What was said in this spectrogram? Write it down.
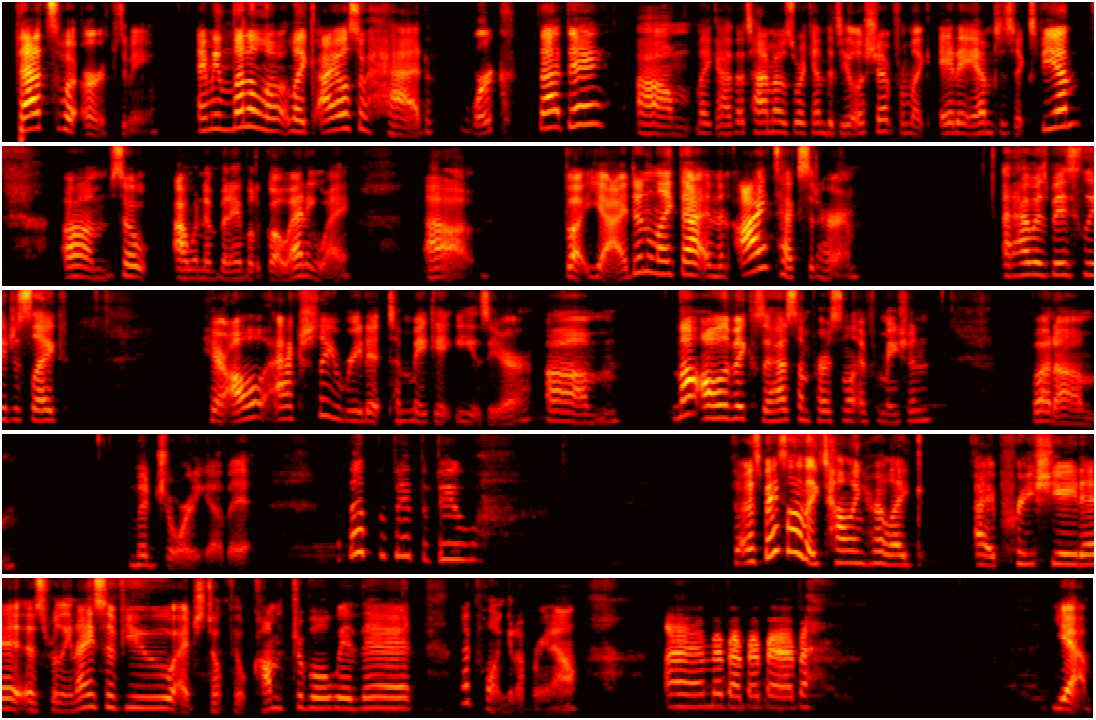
that's what irked me. I mean, let alone like I also had work that day. Um, like at the time I was working at the dealership from like 8 a.m. to 6 p.m. Um, so I wouldn't have been able to go anyway. Um, but yeah, I didn't like that. And then I texted her And I was basically just like, here, I'll actually read it to make it easier. Um, not all of it because it has some personal information, but um, majority of it. So I was basically like telling her like I appreciate it. It's really nice of you. I just don't feel comfortable with it. I'm pulling it up right now. Um, yeah.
